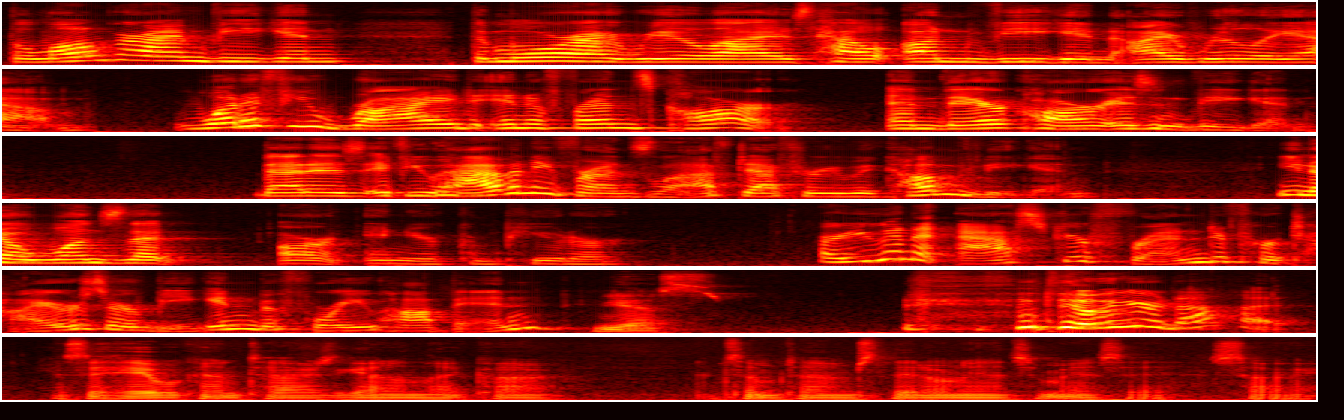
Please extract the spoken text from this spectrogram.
The longer I'm vegan, the more I realize how unvegan I really am. What if you ride in a friend's car and their car isn't vegan? That is, if you have any friends left after you become vegan, you know, ones that aren't in your computer. Are you going to ask your friend if her tires are vegan before you hop in? Yes. no, you're not. I say, hey, what kind of tires you got on that car? And sometimes they don't answer me. I say, sorry.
